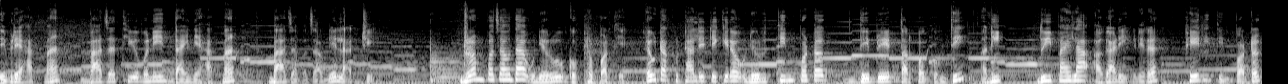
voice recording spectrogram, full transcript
देब्रे हातमा बाजा थियो भने दाहिने हातमा बाजा बजाउने लाठी ड्रम बजाउँदा उनीहरू घोप्टो पर्थे एउटा खुट्टाले टेकेर उनीहरू तिन पटक देब्रेतर्फ घुम्थे अनि दुई पाइला अगाडि हिँडेर फेरि तिन पटक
